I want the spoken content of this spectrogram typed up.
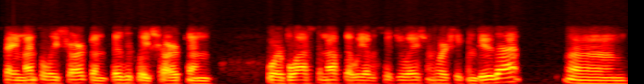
stay mentally sharp and physically sharp. And we're blessed enough that we have a situation where she can do that. Um,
